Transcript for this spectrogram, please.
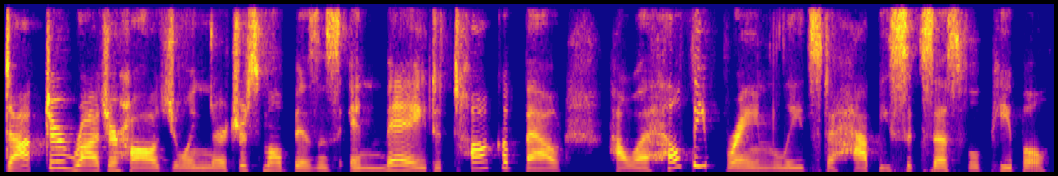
Dr. Roger Hall joined Nurture Small Business in May to talk about how a healthy brain leads to happy, successful people.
